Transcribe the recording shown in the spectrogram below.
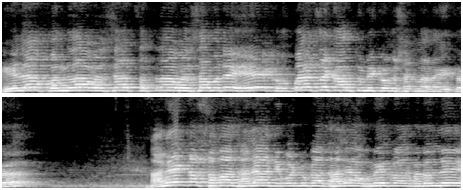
गेल्या पंधरा वर्षात सतरा वर्षामध्ये एक रुपयाचं काम तुम्ही करू शकला नाही तर अनेकदा सभा झाल्या निवडणुका झाल्या उमेदवार बदलले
